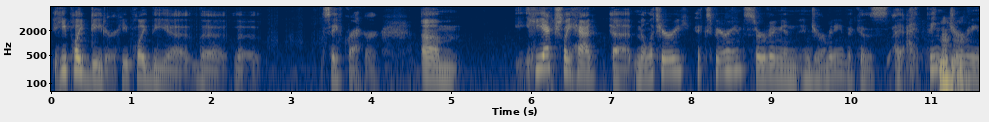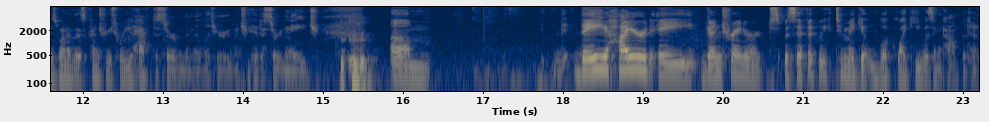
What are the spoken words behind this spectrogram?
he played Dieter. He played the uh, the the safecracker. Um, he actually had uh, military experience serving in, in Germany because I, I think Mhm. Germany is one of those countries where you have to serve in the military once you hit a certain age Mhm. um th- they hired a gun trainer specifically to make it look like he was incompetent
